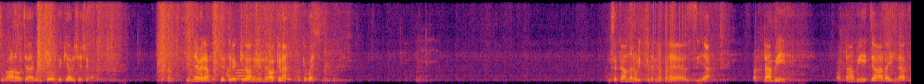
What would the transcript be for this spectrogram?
സുഖാണോ ചായ കുടിച്ചോ? എന്തൊക്കെയാ വിശേഷങ്ങൾ? പിന്നെ വരാം. മുറ്റേ തിരക്കിലാണെങ്കിൽ നോക്കണേ. ഓക്കെ ബൈ അംസക്കാന്നാണ് വിളിക്കുന്നത്. നമ്മുടെ സിയ. പട്ടാമ്പി. പട്ടാമ്പി ജാട ഇല്ലാത്ത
